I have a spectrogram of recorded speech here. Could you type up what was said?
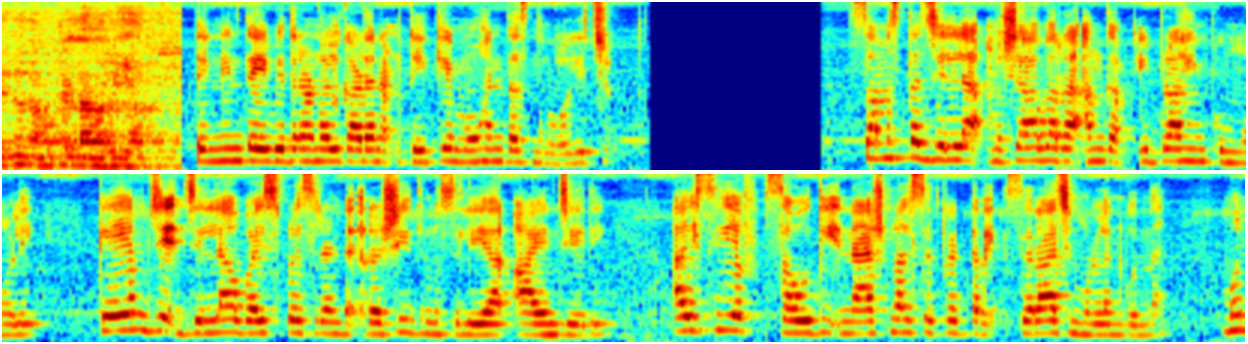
എന്ന് നമുക്കെല്ലാം അറിയാം. തെങ്ങിൻ തൈ വിതരണോദ്ഘാടനം ടി കെ മോഹൻദാസ് നിർവഹിച്ചു. സമസ്ത ജില്ലാ മുഷാവറ അംഗം Ibrahim Kummoli K M J ജില്ലാ vice president Rasheed Musliyar Ayancheri I C F Saudi national secretary Siraj Mullankunnu മുൻ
